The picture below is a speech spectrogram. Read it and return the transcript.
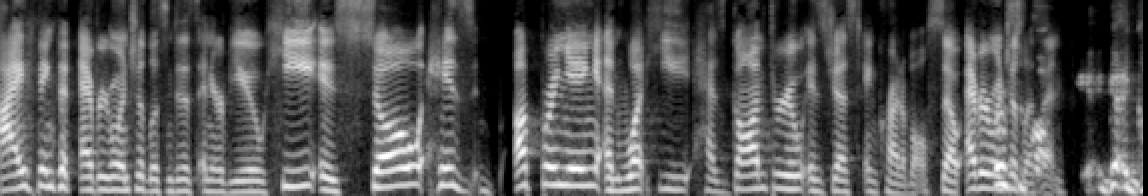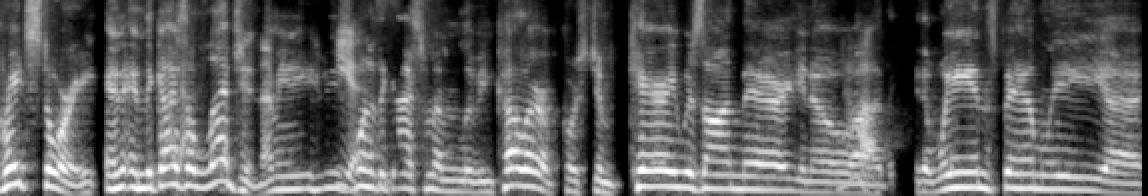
I think that everyone should listen to this interview. He is so, his upbringing and what he has gone through is just incredible. So everyone First should of all, listen. Great story and and the guy's a legend i mean he's He one of the guys from In living color of course jim carrey was on there you know uh, the, the wayans family uh,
